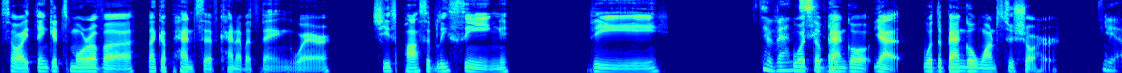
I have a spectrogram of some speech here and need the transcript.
So I think it's more of a like a pensieve kind of a thing where she's possibly seeing the Events. what the uh, bangle yeah, what the bangle wants to show her. yeah.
